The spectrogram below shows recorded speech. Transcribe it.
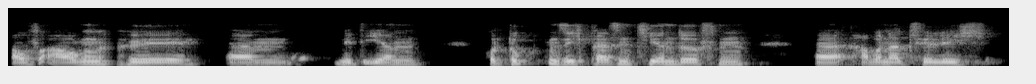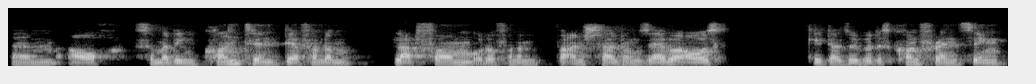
auf Augenhöhe ähm, mit ihren Produkten sich präsentieren dürfen, äh, aber natürlich ähm, auch sagen wir, den Content, der von der Plattform oder von der Veranstaltung selber ausgeht, geht also über das Conferencing,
